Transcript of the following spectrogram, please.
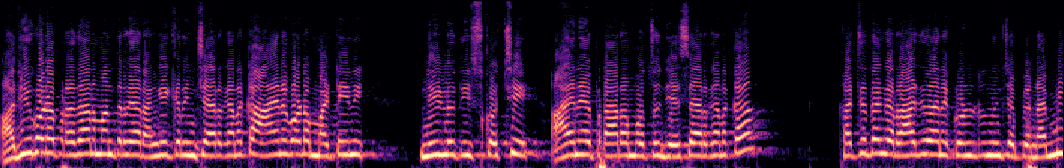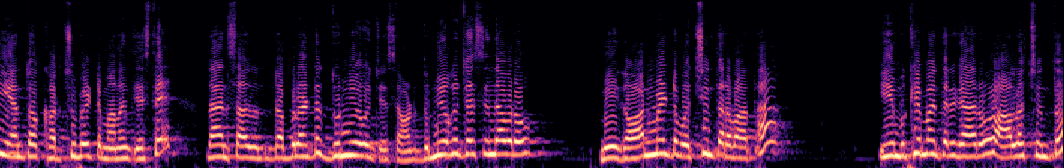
అది కూడా ప్రధానమంత్రి గారు అంగీకరించారు కనుక ఆయన కూడా మట్టిని నీళ్ళు తీసుకొచ్చి ఆయనే ప్రారంభోత్సవం చేశారు కనుక ఖచ్చితంగా రాజధాని ఇక్కడ ఉంటుందని చెప్పి నమ్మి ఎంతో ఖర్చు పెట్టి మనం చేస్తే దాని స- డబ్బులు అంటే దుర్వినియోగం చేసామంట దుర్వినియోగం చేసింది ఎవరు? మీ గవర్నమెంట్ వచ్చిన తర్వాత ఈ ముఖ్యమంత్రి గారు ఆలోచనతో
